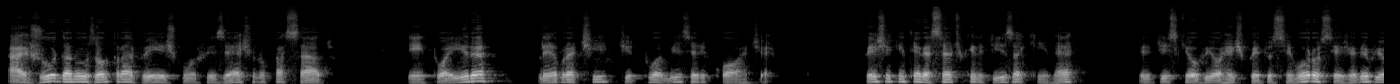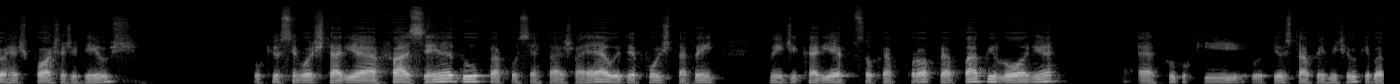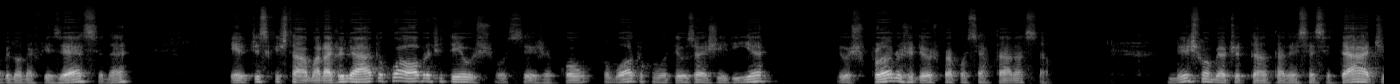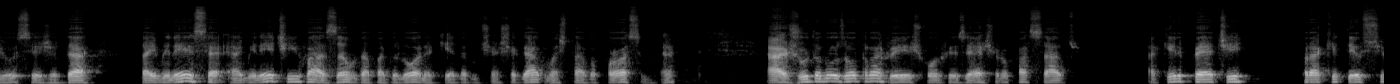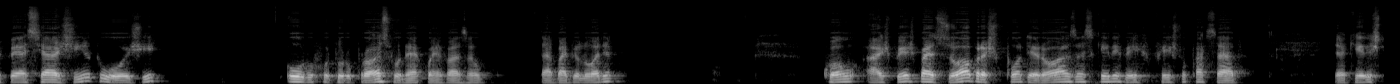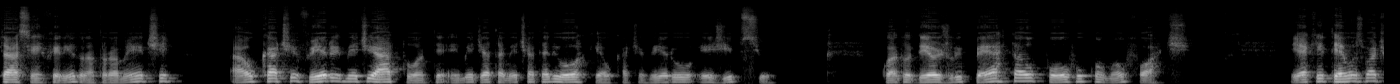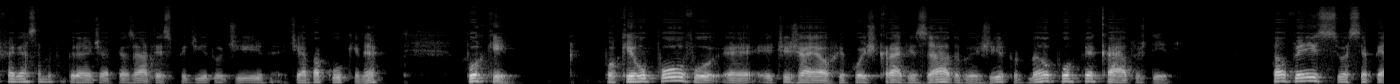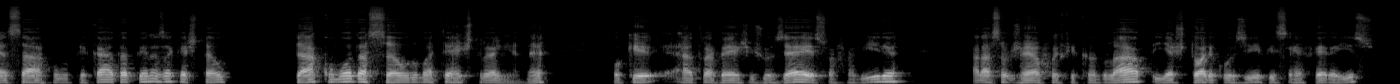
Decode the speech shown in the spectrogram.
ajuda-nos outra vez, como fizeste no passado. Em tua ira, lembra-te de tua misericórdia. Veja que interessante o que ele diz aqui, né? Ele disse que ouviu a respeito do Senhor, ou seja, ele ouviu a resposta de Deus, o que o Senhor estaria fazendo para consertar Israel e depois também indicaria sobre a própria Babilônia, é, tudo que o Deus estava permitindo que Babilônia fizesse, né? Ele disse que estava maravilhado com a obra de Deus, ou seja, com o modo como Deus agiria e os planos de Deus para consertar a nação. Neste momento de tanta necessidade, ou seja, da, da iminência, a iminente invasão da Babilônia, que ainda não tinha chegado, mas estava próximo, né? Ajuda-nos outra vez, como fizeste no passado. Aquele pede para que Deus estivesse agindo hoje ou no futuro próximo, né, com a invasão da Babilônia, com as mesmas obras poderosas que ele fez no passado. E aqui ele está se referindo, naturalmente, ao cativeiro imediato, ante, imediatamente anterior, que é o cativeiro egípcio, quando Deus liberta o povo com mão forte. E aqui temos uma diferença muito grande, apesar desse pedido de, de Abacuque, né? Por quê? Porque o povo é, de Israel ficou escravizado no Egito não por pecados dele. Talvez, se você pensar como pecado, apenas a questão da acomodação numa terra estranha, né? Porque através de José e sua família, a nação de Israel foi ficando lá, e a história, inclusive, se refere a isso.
